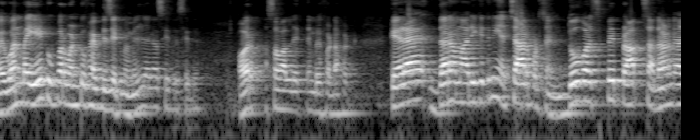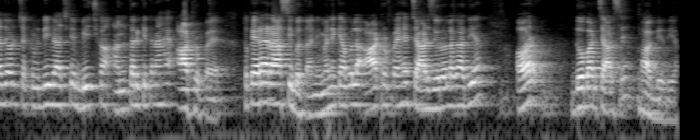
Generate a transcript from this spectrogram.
भाई, वन बाई एट ऊपर वन टू फाइव डिजिट में मिल जाएगा सीधे सीधे। और सवाल देखते हैं भाई फटाफट। कह रहा है, दर हमारी कितनी है? चार परसेंट। दो वर्ष पे प्राप्त साधारण ब्याज और चक्रवृद्धि ब्याज के बीच का अंतर कितना है? आठ रुपए तो कह रहा है, राशि बतानी। मैंने क्या बोला? आठ रुपए है, चार ज़ीरो लगा दिया और दो बार चार से भाग दे दिया।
